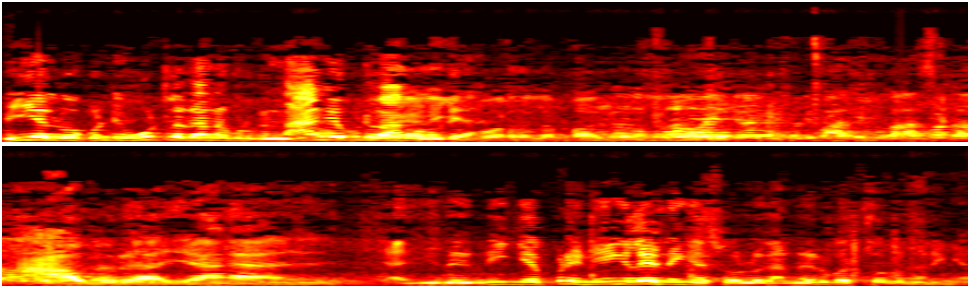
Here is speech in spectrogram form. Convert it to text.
பிஎல்ஓ கொண்டு வீட்டில் தானே கொடுக்கணும். நாங்கள் எப்படி வாங்க முடியும் அவர் ஏங்க இது நீங்க எப்படி நீங்களே நீங்க சொல்லுங்க நிருபர் சொல்லுங்க நீங்க.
